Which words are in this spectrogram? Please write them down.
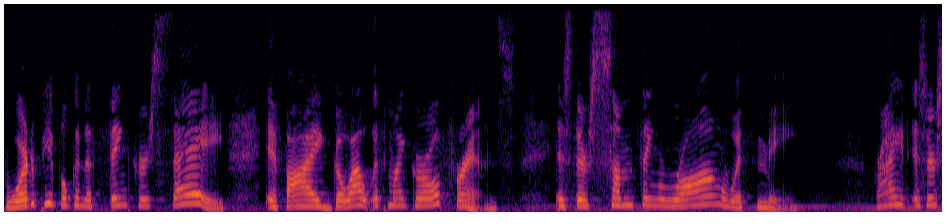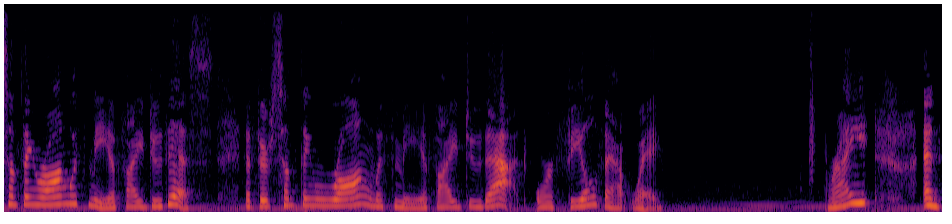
What are people going to think or say if I go out with my girlfriends? Is there something wrong with me? Right? Is there something wrong with me if I do this? If there's something wrong with me if I do that or feel that way. Right? And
